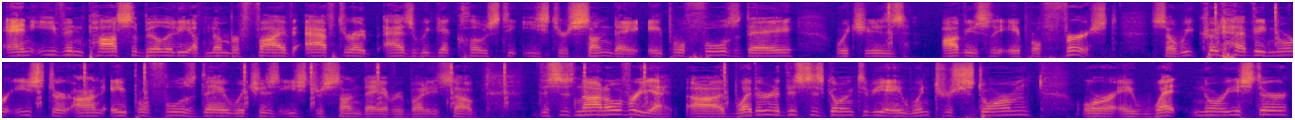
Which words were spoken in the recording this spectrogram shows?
and even possibility of number five after it as we get close to Easter Sunday, April Fool's Day, which is obviously April 1st. So we could have a nor'easter on April Fool's Day, which is Easter Sunday, everybody. So this is not over yet. Uh, whether this is going to be a winter storm or a wet nor'easter,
